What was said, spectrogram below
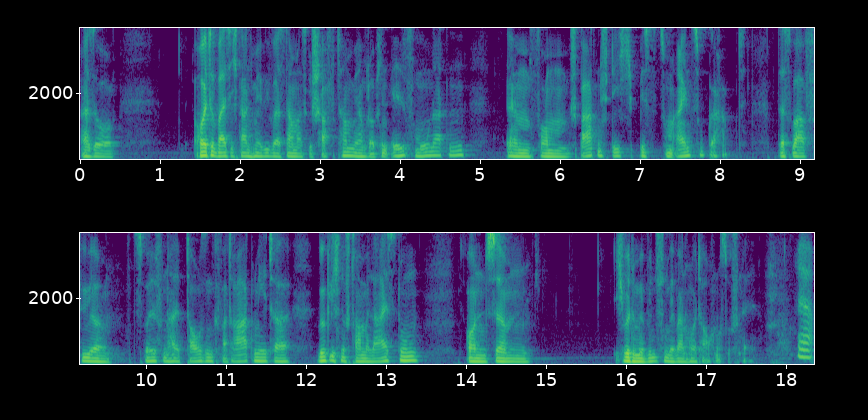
Also heute weiß ich gar nicht mehr, wie wir es damals geschafft haben. Wir haben, glaube ich, in elf Monaten ähm, vom Spatenstich bis zum Einzug gehabt. Das war für 12.500 Quadratmeter wirklich eine stramme Leistung. Und ähm, ich würde mir wünschen, wir wären heute auch noch so schnell. Ja.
